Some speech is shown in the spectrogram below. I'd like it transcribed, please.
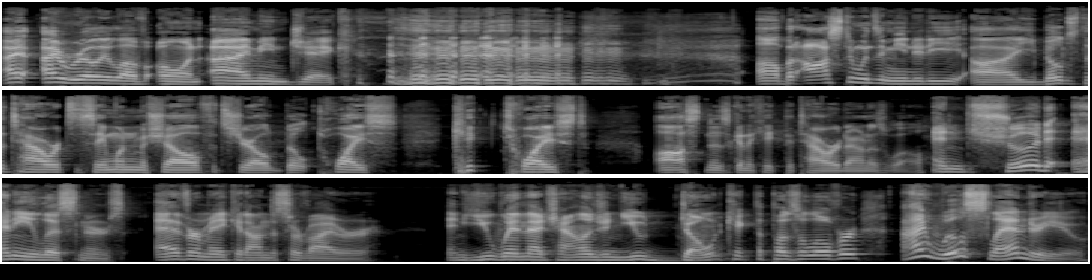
I I really love Owen. I mean Jake. Uh, but Austin wins immunity. Uh, he builds the tower. It's the same one Michelle Fitzgerald built twice, kicked twice. Austin is going to kick the tower down as well. And should any listeners ever make it onto Survivor, and you win that challenge and you don't kick the puzzle over, I will slander you.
